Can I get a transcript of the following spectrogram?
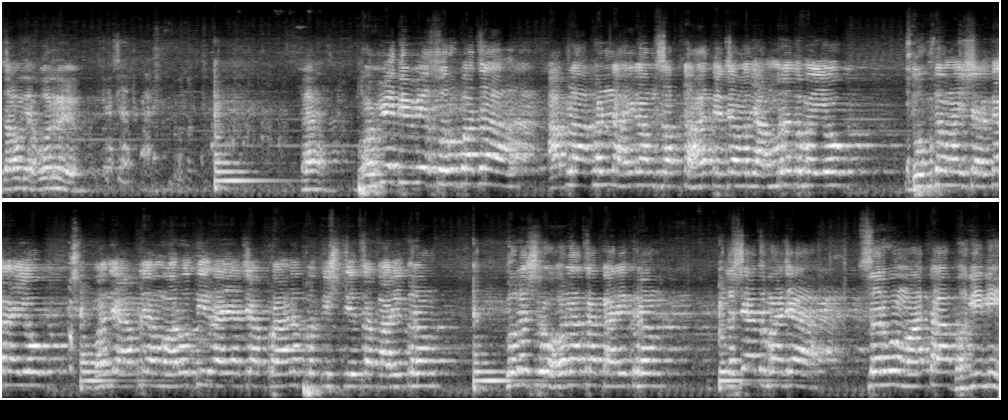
जाऊ द्या बर. भव्य दिव्य स्वरूपाचा आपला अखंड हरिनाम सप्ताह त्याच्यामध्ये अमृतमय योग दुग्धमय शर्करा योग म्हणजे आपल्या मारुती रायाच्या प्राण प्रतिष्ठेचा कार्यक्रम कलश रोहणाचा कार्यक्रम तशाच माझ्या सर्व माता भगिनी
